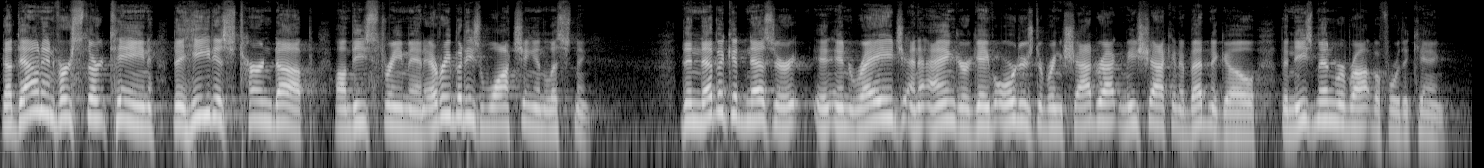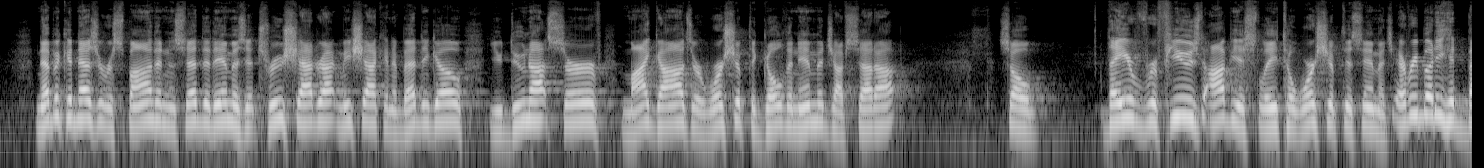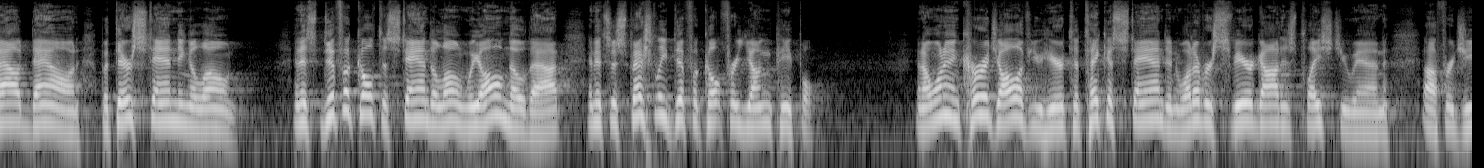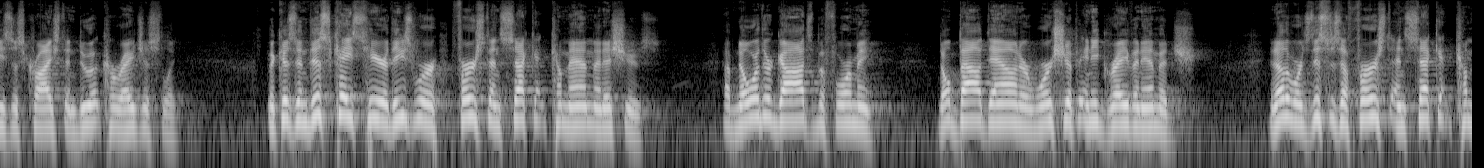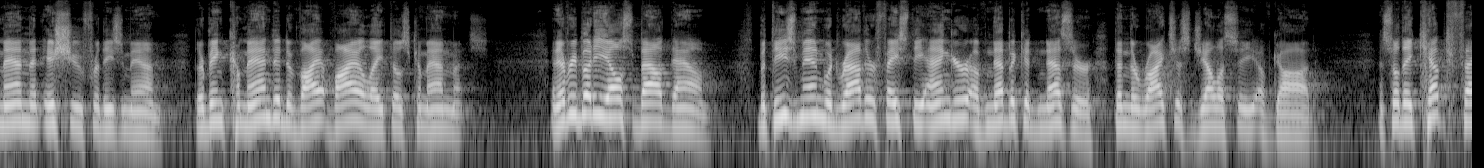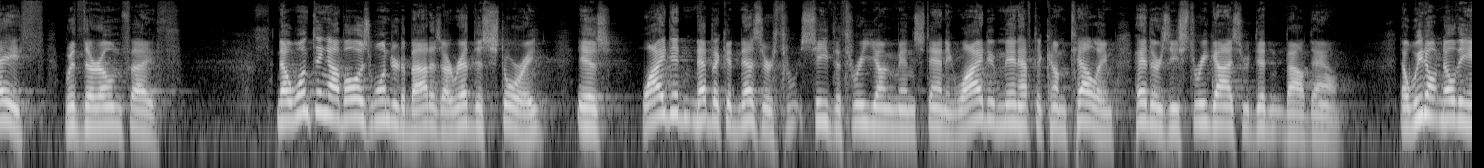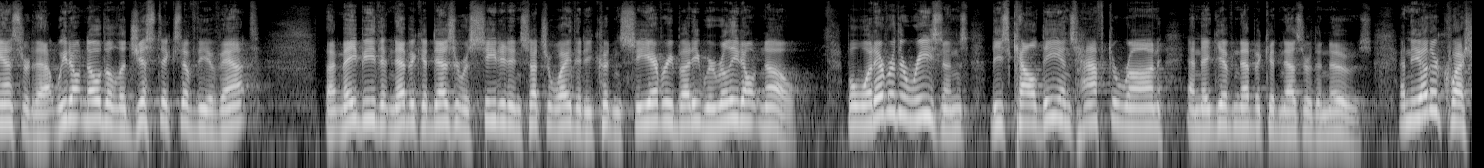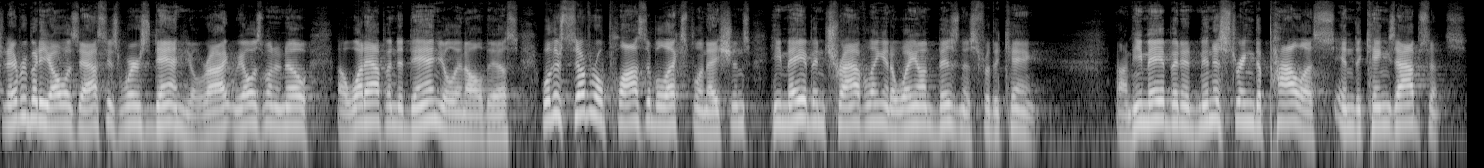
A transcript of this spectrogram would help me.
Now, down in verse 13, the heat is turned up on these three men. Everybody's watching and listening. Then Nebuchadnezzar, in rage and anger, gave orders to bring Shadrach, Meshach, and Abednego. Then these men were brought before the king. Nebuchadnezzar responded and said to them, Is it true, Shadrach, Meshach, and Abednego, you do not serve my gods or worship the golden image I've set up? So they refused, obviously, to worship this image. Everybody had bowed down, but they're standing alone. And it's difficult to stand alone. We all know that. And it's especially difficult for young people. And I want to encourage all of you here to take a stand in whatever sphere God has placed you in uh, for Jesus Christ and do it courageously. Because in this case here, these were first and second commandment issues. Have no other gods before me. Don't bow down or worship any graven image. In other words, this is a first and second commandment issue for these men. They're being commanded to vi- violate those commandments. And everybody else bowed down. But these men would rather face the anger of Nebuchadnezzar than the righteous jealousy of God. And so they kept faith with their own faith. Now, one thing I've always wondered about as I read this story is why didn't Nebuchadnezzar th- see the three young men standing? Why do men have to come tell him, hey, there's these three guys who didn't bow down? Now, we don't know the answer to that. We don't know the logistics of the event. It may be that Nebuchadnezzar was seated in such a way that he couldn't see everybody. We really don't know. But whatever the reasons, these Chaldeans have to run and they give Nebuchadnezzar the news. And the other question everybody always asks is where's Daniel, right? We always want to know uh, what happened to Daniel in all this. Well, there's several plausible explanations. He may have been traveling and away on business for the king. Um, he may have been administering the palace in the king's absence.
